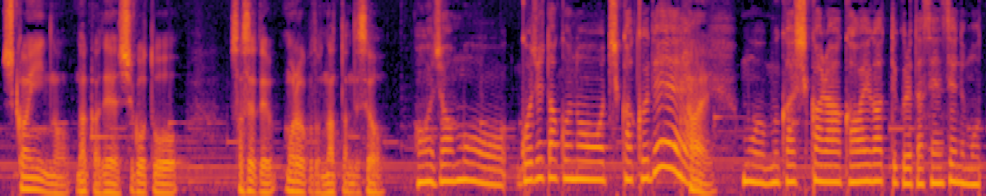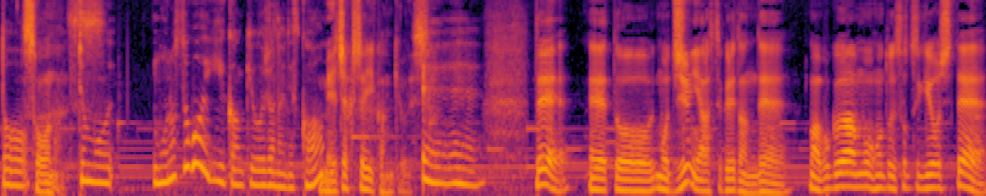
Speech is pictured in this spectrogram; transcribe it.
歯科医院の中で仕事をさせてもらうことになったんですよ。あじゃあもうご自宅の近くで、はい、もう昔から可愛がってくれた先生のもとそうなんです。じゃあもうものすごいいい環境じゃないですか？めちゃくちゃいい環境でした。えで、えー、ともう自由にやらせてくれたんで、まあ、僕はもう本当に卒業して、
